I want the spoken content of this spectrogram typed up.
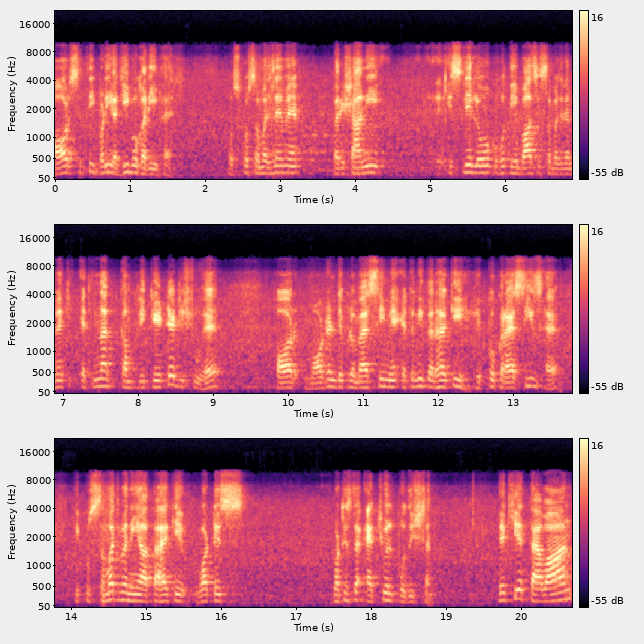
और स्थिति बड़ी अजीब व गरीब है। उसको समझने में परेशानी, इसलिए लोगों को होती है बात से समझने में कि इतना कॉम्प्लिकेटेड इशू है और मॉडर्न डिप्लोमेसी में इतनी तरह की हिपोक्रेसीज है कि कुछ समझ में नहीं आता है कि what is what is the actual position देखिए ताइवान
